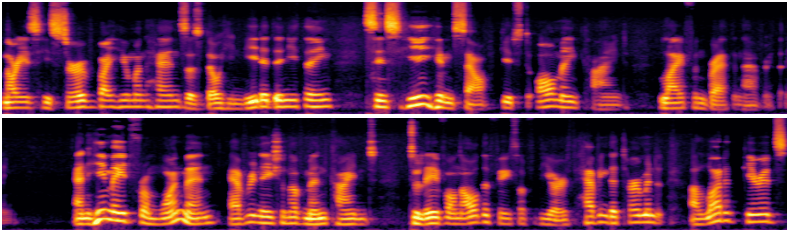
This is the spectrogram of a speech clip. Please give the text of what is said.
nor is he served by human hands as though he needed anything, since he himself gives to all mankind life and breath and everything. And he made from one man every nation of mankind to live on all the face of the earth, having determined allotted periods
